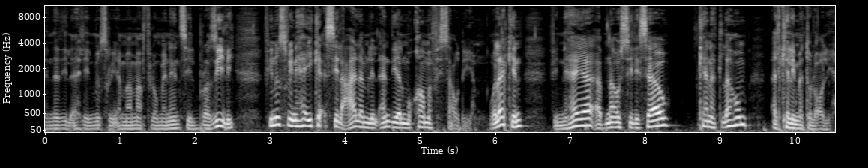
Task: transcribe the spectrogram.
للنادي الأهلي المصري أمام فلومينينسي البرازيلي في نصف نهائي كأس العالم للأندية المقامة في السعودية. ولكن في النهاية أبناء السيليساو كانت لهم الكلمة العليا.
